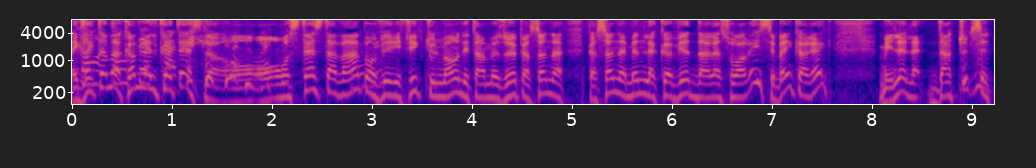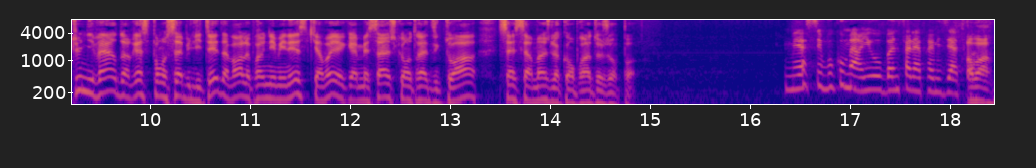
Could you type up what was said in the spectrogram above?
Exactement, comme l'alcotest. On, on, se teste avant, puis on vérifie que tout le monde est en mesure. Personne personne n'amène la COVID dans la soirée. C'est bien correct. Mais là, dans tout cet univers de responsabilité, d'avoir le premier ministre qui envoie avec un message contradictoire, sincèrement, je le comprends toujours pas. Merci beaucoup, Mario. Bonne fin d'après-midi à toi. Au revoir.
